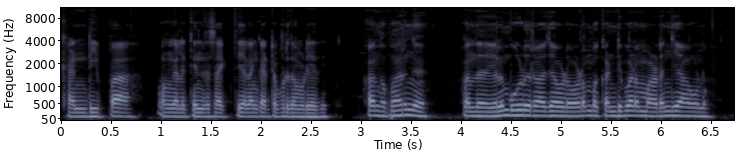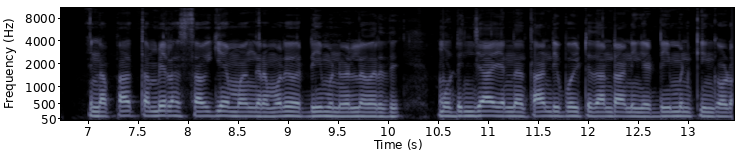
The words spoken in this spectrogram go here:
கண்டிப்பாக உங்களுக்கு இந்த சக்தியெல்லாம் கட்டுப்படுத்த முடியாது. அங்கே பாருங்கள் அந்த எலும்புக்கூடு ராஜாவோட உடம்ப கண்டிப்பாக நம்ம அடைஞ்சே ஆகணும். என்னப்பா தம்பியெல்லாம் சௌக்கியமாங்கிற மாதிரி ஒரு டீமன் வெளில வருது. முடிஞ்சா என்னை தாண்டி போயிட்டு தாண்டா நீங்கள் டீமன் கிங்கோட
